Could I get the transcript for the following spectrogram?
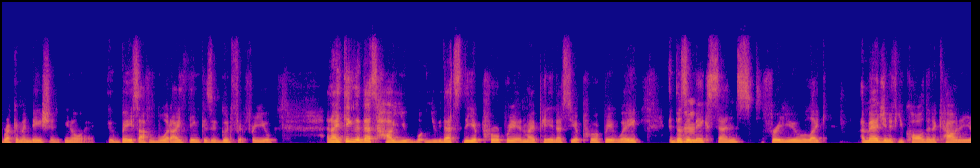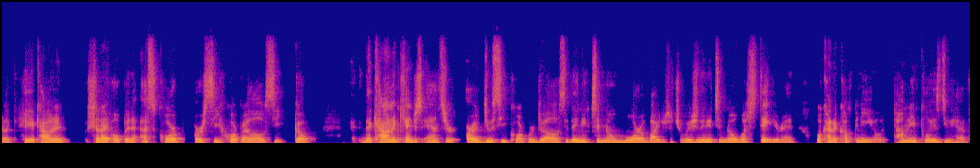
recommendation, you know, based off of what I think is a good fit for you. And I think that that's how you, you that's the appropriate, in my opinion, that's the appropriate way. It doesn't mm-hmm. make sense for you. Like, imagine if you called an accountant and you're like, hey, accountant, should I open an S Corp or C Corp LLC? Go the accountant can't just answer, all right, do C Corp or do LLC. They need to know more about your situation. They need to know what state you're in, what kind of company you own, how many employees do you have,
